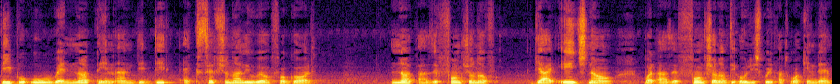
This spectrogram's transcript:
people who were nothing and they did exceptionally well for God, not as a function of their age now, but as a function of the Holy Spirit at work in them.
